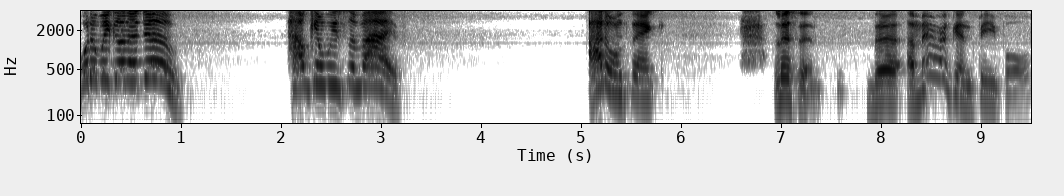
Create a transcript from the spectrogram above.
What are we going to do? How can we survive? I don't think, listen, the American people,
